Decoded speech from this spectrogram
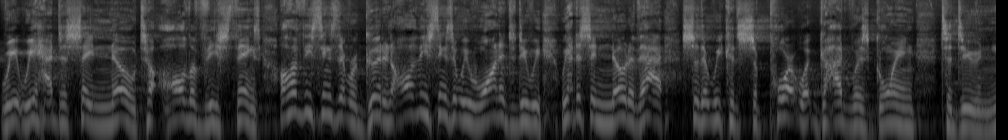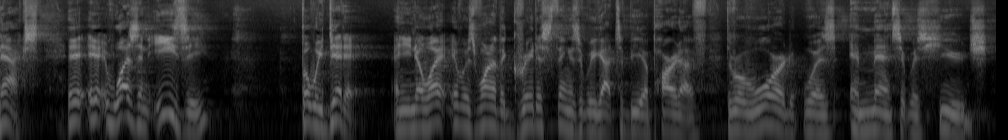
we, we had to say no to all of these things, all of these things that were good and all of these things that we wanted to do. We, we had to say no to that so that we could support what God was going to do next. It, it wasn't easy, but we did it. And you know what? It was one of the greatest things that we got to be a part of. The reward was immense, it was huge.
